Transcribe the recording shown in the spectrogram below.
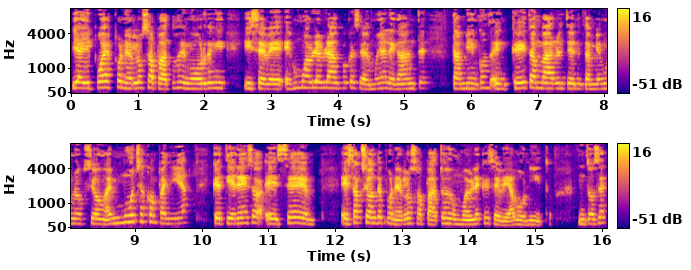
y ahí puedes poner los zapatos en orden y, y se ve, es un mueble blanco que se ve muy elegante. También con, en Kate Barrel tienen también una opción. Hay muchas compañías que tienen eso, ese, esa opción de poner los zapatos en un mueble que se vea bonito. Entonces,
